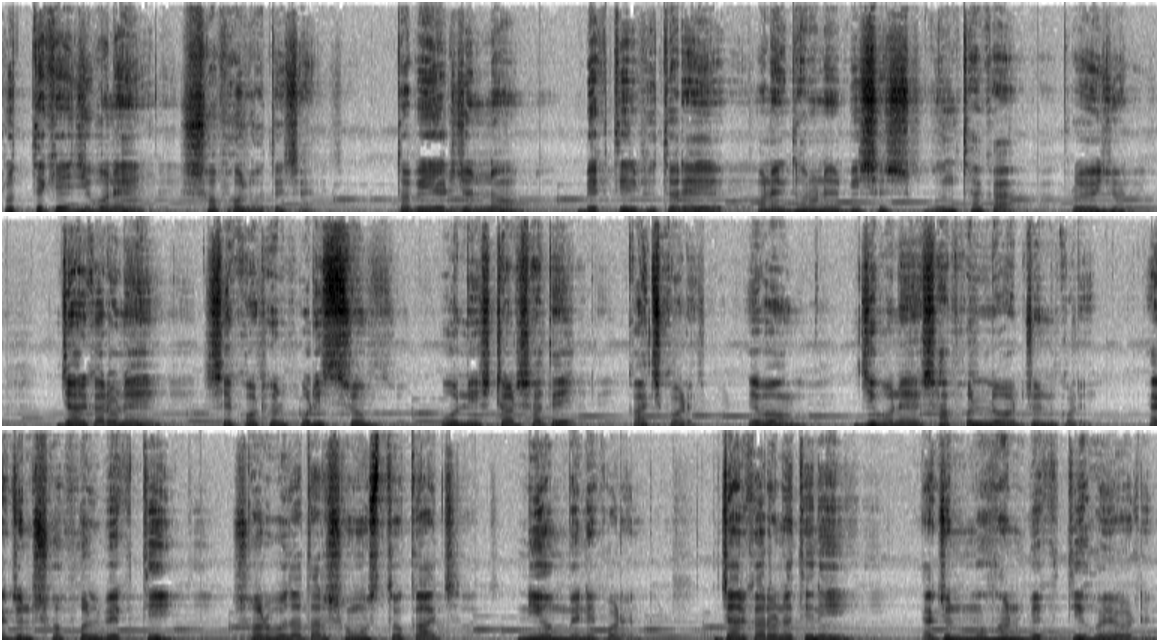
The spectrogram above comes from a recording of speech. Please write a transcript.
প্রত্যেকেই জীবনে সফল হতে চায়। তবে এর জন্য ব্যক্তির ভিতরে অনেক ধরনের বিশেষ গুণ থাকা প্রয়োজন, যার কারণে সে কঠোর পরিশ্রম ও নিষ্ঠার সাথে কাজ করে এবং জীবনে সাফল্য অর্জন করে। একজন সফল ব্যক্তি সর্বদা তার সমস্ত কাজ নিয়ম মেনে করেন, যার কারণে তিনি একজন মহান ব্যক্তি হয়ে ওঠেন।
